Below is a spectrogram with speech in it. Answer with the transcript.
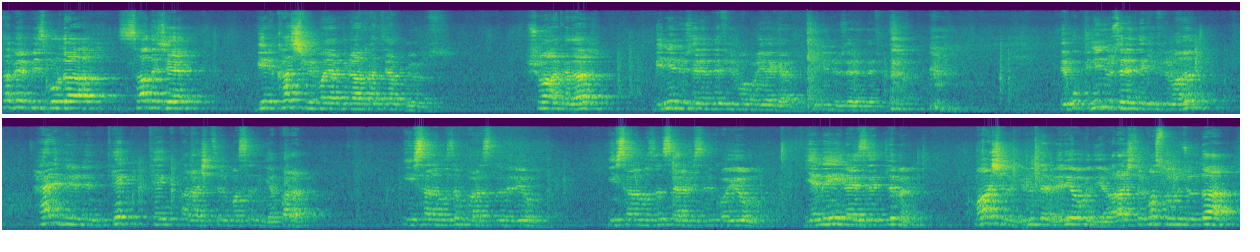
Tabii biz burada sadece birkaç firmaya mülakat yapmıyoruz. Şu ana kadar binin üzerinde firma buraya geldi. Binin üzerinde firma. Ve bu binin üzerindeki firmanın her birinin tek tek araştırmasını yaparak insanımızın parasını veriyor mu? İnsanımızın servisini koyuyor mu? Yemeği lezzetli mi? Maaşını gününde veriyor mu diye araştırma sonucunda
